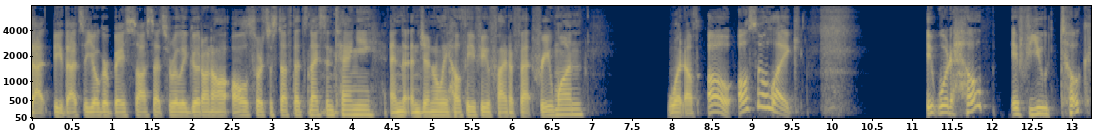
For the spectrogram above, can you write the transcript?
that be that's a yogurt based sauce that's really good on all, all sorts of stuff that's nice and tangy and and generally healthy if you find a fat free one. What else? Oh, also like it would help if you took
